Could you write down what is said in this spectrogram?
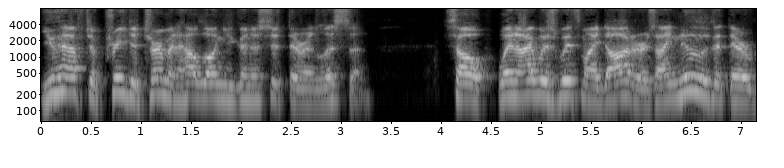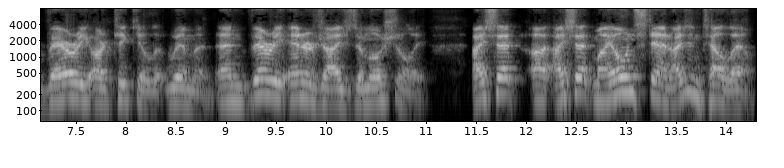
you have to predetermine how long you're going to sit there and listen. So when I was with my daughters, I knew that they're very articulate women and very energized emotionally. I set uh, I set my own standard. I didn't tell them.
